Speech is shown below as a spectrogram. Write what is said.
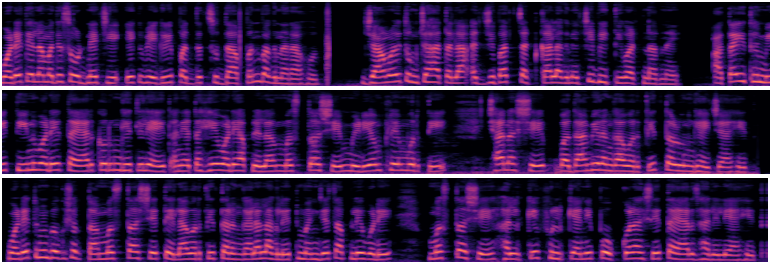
वडे तेलामध्ये सोडण्याची एक वेगळी पद्धतसुद्धा आपण बघणार आहोत. ज्यामुळे तुमच्या हाताला अजिबात चटका लागण्याची भीती वाटणार नाही. आता इथं मी तीन वडे तयार करून घेतलेले आहेत आणि आता हे वडे आपल्याला मस्त असे मीडियम फ्लेमवरती छान असे बदामी रंगावरती तळून घ्यायचे आहेत. वडे तुम्ही बघू शकता मस्त असे तेलावरती तरंगायला लागलेत. म्हणजेच आपले वडे मस्त असे हलके फुलके आणि पोकळ असे तयार झालेले आहेत.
